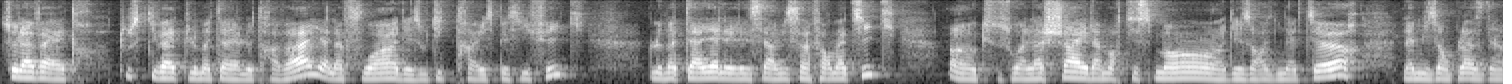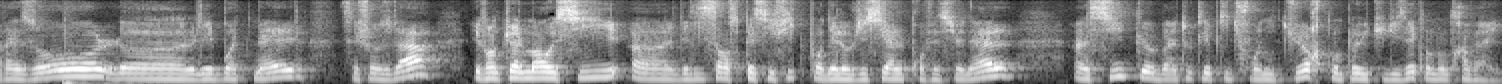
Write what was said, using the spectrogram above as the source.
Cela va être tout ce qui va être le matériel de travail, à la fois des outils de travail spécifiques, le matériel et les services informatiques, que ce soit l'achat et l'amortissement euh, des ordinateurs, la mise en place d'un réseau, les boîtes mail, ces choses-là, éventuellement aussi euh, des licences spécifiques pour des logiciels professionnels, ainsi que bah, toutes les petites fournitures qu'on peut utiliser quand on travaille.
